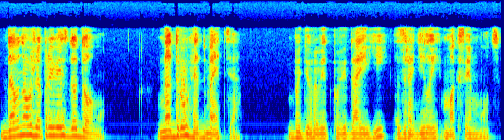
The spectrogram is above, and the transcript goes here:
Давно вже привіз додому. На друге дметься бадьоро відповідає їй зраділий Максим Муц.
